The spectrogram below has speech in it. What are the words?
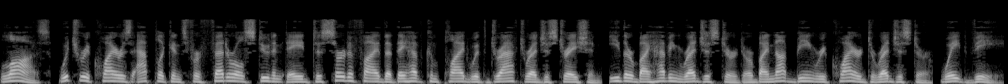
laws which requires applicants for federal student aid to certify that they have complied with draft registration either by having registered or by not being required to register. Wayte v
